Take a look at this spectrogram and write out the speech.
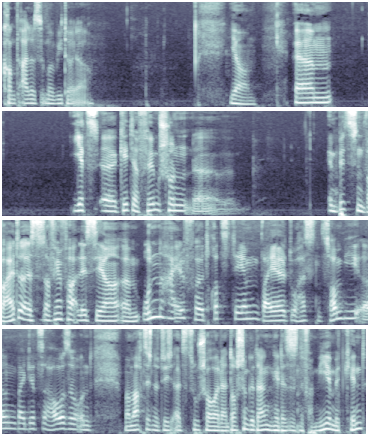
kommt alles immer wieder, ja. Ja. Ähm, jetzt äh, geht der Film schon äh, ein bisschen weiter. Es ist auf jeden Fall alles sehr ähm, unheilvoll trotzdem, weil du hast einen Zombie ähm, bei dir zu Hause und man macht sich natürlich als Zuschauer dann doch schon Gedanken, hey, das ist eine Familie mit Kind,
